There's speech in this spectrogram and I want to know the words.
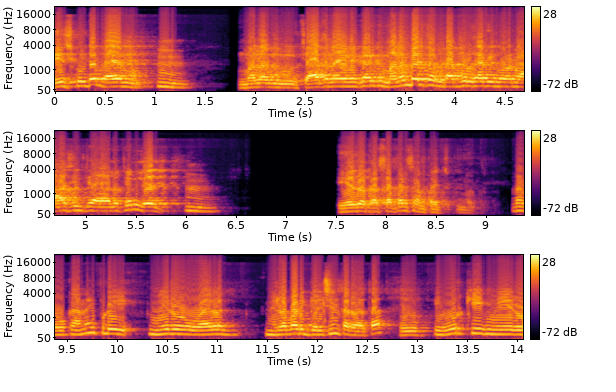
తీసుకుంటే భయం. మనం చేతనైన కానీ మనం పెడతాం. డబ్బులు కానీ ఇంకోటి ఆశించే ఆలోచన లేదు. ఏదో కష్టపడి సంపాదించుకున్నాం. ఇప్పుడు మీరు వాళ్ళ నిలబడి గెలిచిన తర్వాత ఈ ఊరికి మీరు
